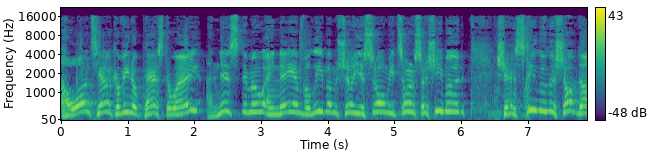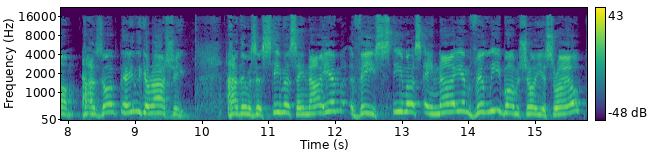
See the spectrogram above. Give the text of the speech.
Uh, once Yaakov Avinu passed away, Anistimu Eineim Velibam Shel Yisrael Mitzor Sashibud Sheeschilu Neshavdam. Zogt the Heilige Rashi. Uh, there was a stimas einayim, the stimas einayim velibam shel Yisrael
